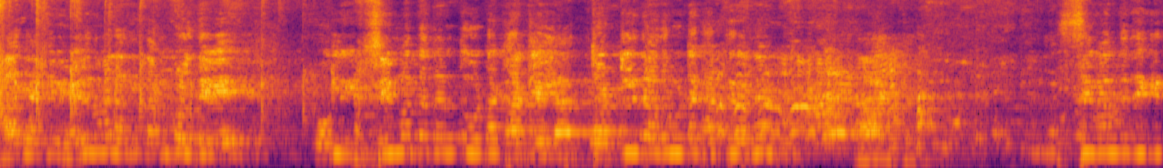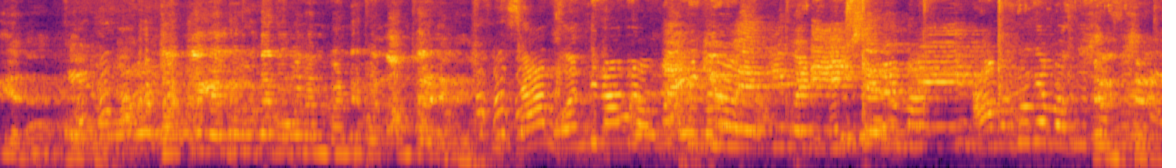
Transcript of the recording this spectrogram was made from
ಹಾಗೆ ನೀವು ಹೇಳಿದ್ಮೇಲೆ ಅದನ್ನ ನಂಬ್ಕೊಳ್ತೀವಿ. ಹೋಗ್ಲಿ ಶ್ರೀಮಂತದಂತೂ ಊಟಕ್ಕೆ ಹಾಕ್ಲಿಲ್ಲ ತೊಟ್ಲಿದಾದ್ರೂ ಊಟಕ್ಕೆ ಹಾಕ್ತೀರನ? ಆಯ್ತು. ಶ್ರೀಮಂತ ಜಿಗಿದೆಯಲ್ಲ ತೊಟ್ಲಿಗೆ ಎಲ್ಲರೂ ಊಟಕ್ಕೆ ಹೋಗೋ ನನ್ ಬಂಡ್ರಿ ಬಂದು ನಾಮಕರಣಕ್ಕೆ ಶರಣ.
